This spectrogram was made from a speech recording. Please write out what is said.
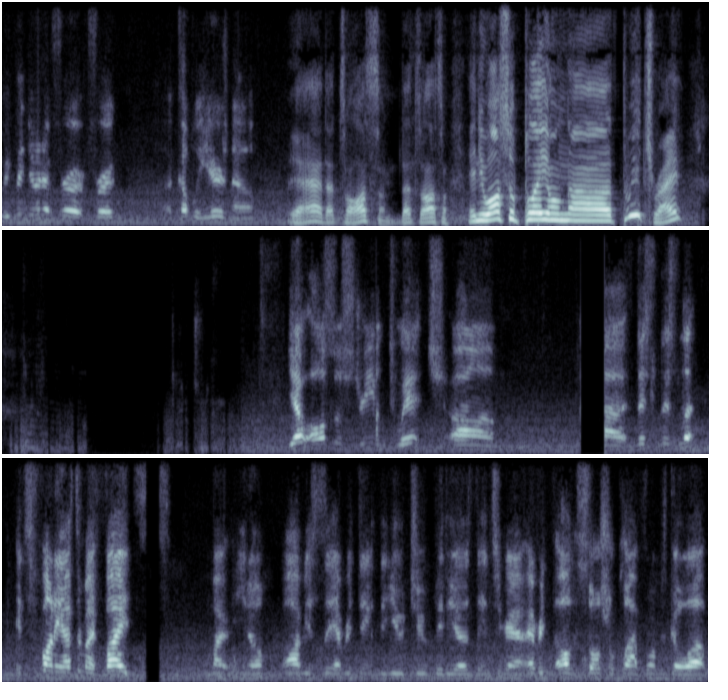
we've been doing it for, for a couple of years now. Yeah, that's awesome. That's awesome. And you also play on uh, Twitch, right? Yep. Also stream on Twitch. Um, uh, this this it's funny after my fights, my you know obviously everything the YouTube videos, the Instagram, every all the social platforms go up.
